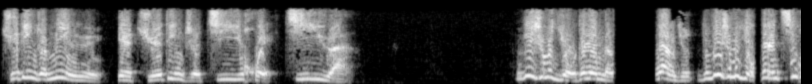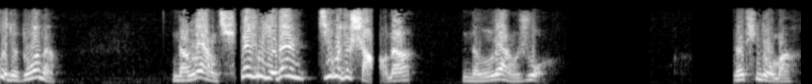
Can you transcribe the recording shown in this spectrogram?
决定着命运，也决定着机会、机缘。为什么有的人能量就，为什么有的人机会就多呢？能量强，为什么有的人机会就少呢？能量弱，能听懂吗？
